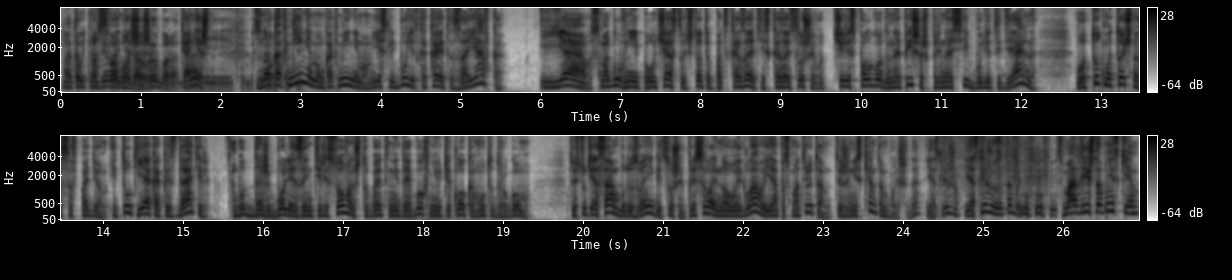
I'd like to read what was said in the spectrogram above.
Ну, это путь просто свобода шишек. выбора. Конечно. Да, как бы Но как пути. минимум, как минимум, если будет какая-то заявка, и я смогу в ней поучаствовать, что-то подсказать и сказать, слушай, вот через полгода напишешь, приноси, будет идеально, вот тут мы точно совпадем. И тут я, как издатель, буду даже более заинтересован, чтобы это, не дай бог, не утекло кому-то другому. То есть тут я сам буду звонить, говорить, слушай, присылай новые главы, я посмотрю там, ты же ни с кем там больше, да? Я слежу, я слежу за тобой. Смотри, чтоб ни с кем.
